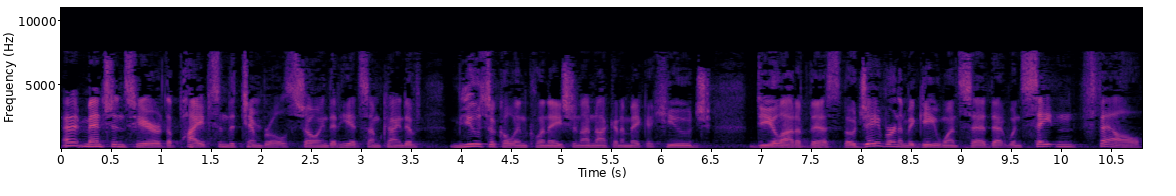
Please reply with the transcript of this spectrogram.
And it mentions here the pipes and the timbrels, showing that he had some kind of musical inclination. I'm not going to make a huge deal out of this, though J. Vernon McGee once said that when Satan fell,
